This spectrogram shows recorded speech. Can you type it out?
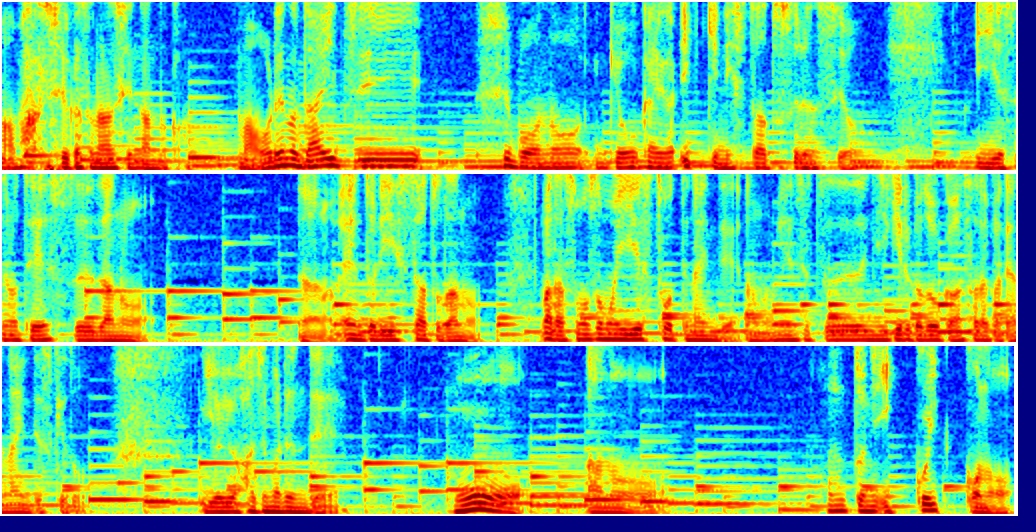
まあ 就活の話になるのか。まあ俺の第一志望の業界が一気にスタートするんすよ。ES の提出だのあのエントリースタートだの。まだそもそも ES 通ってないんであの面接に行けるかどうかは定かではないんですけどいよいよ始まるんでもうあの本当に一個一個の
